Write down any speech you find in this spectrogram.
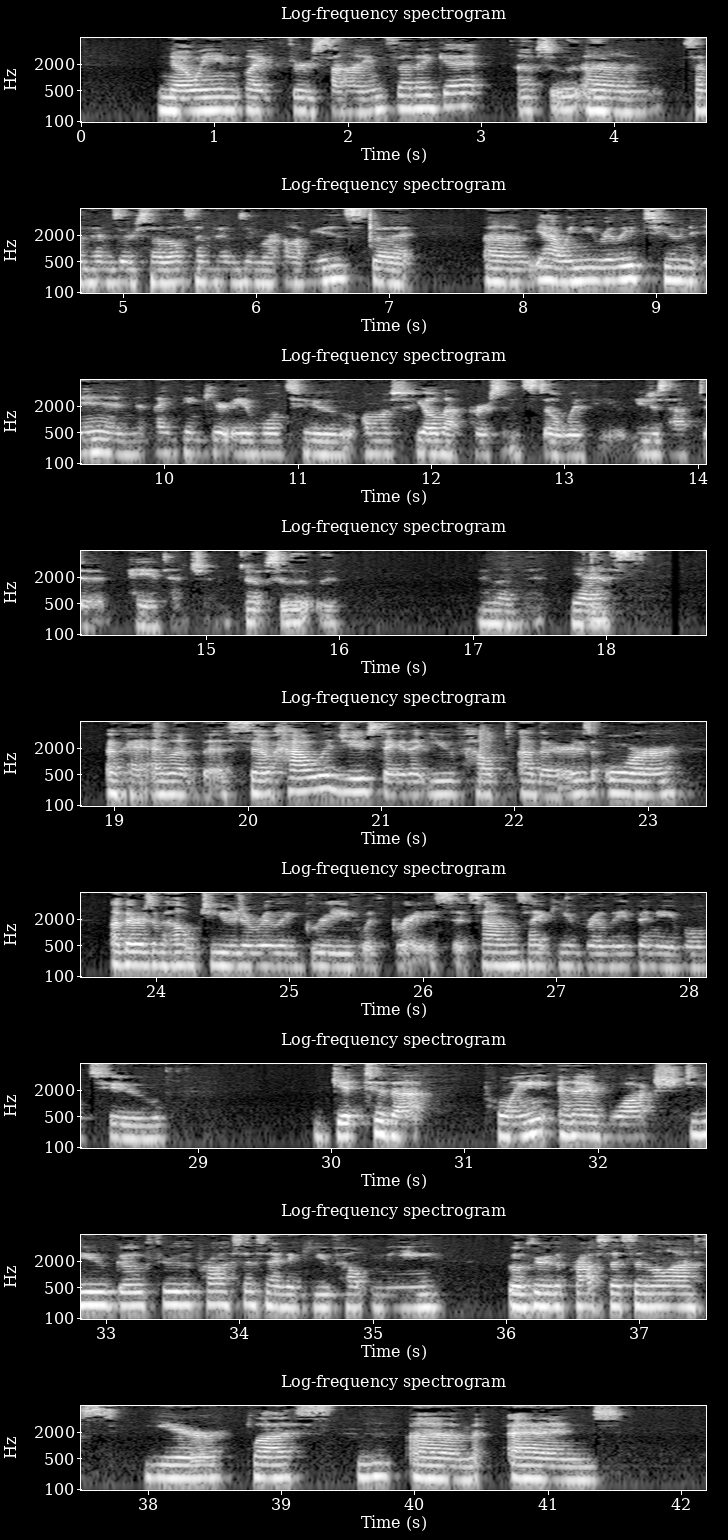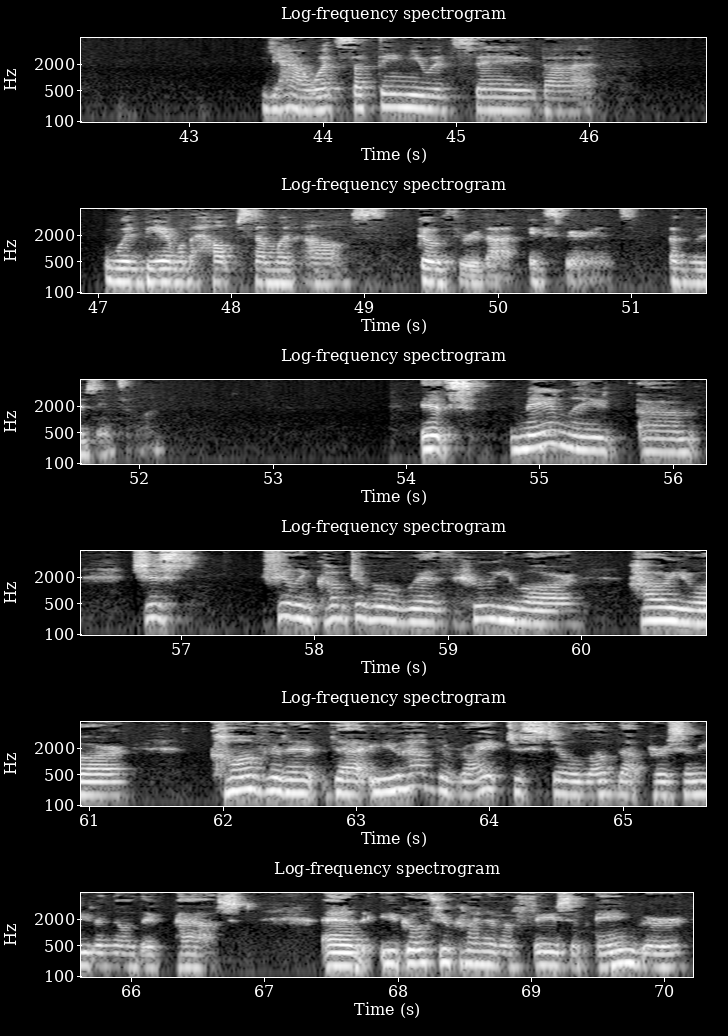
knowing, like, through signs that I get. Absolutely. Um, sometimes they're subtle, sometimes they're more obvious. But um, yeah, when you really tune in, I think you're able to almost feel that person still with you. You just have to pay attention. Absolutely. I love it. Yes. Okay, I love this. So, how would you say that you've helped others or others have helped you to really grieve with grace. It sounds like you've really been able to get to that point, and I've watched you go through the process. I think you've helped me go through the process in the last year plus. Mm-hmm. Um, and yeah, what's something you would say that would be able to help someone else go through that experience of losing someone? it's mainly um, just feeling comfortable with who you are, how you are, confident that you have the right to still love that person even though they've passed. And you go through kind of a phase of anger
